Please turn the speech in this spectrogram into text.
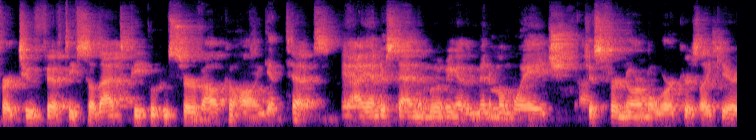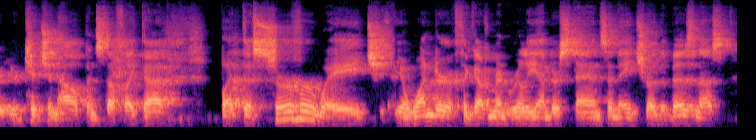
for 250. So that's people who serve alcohol and get tips. I understand the moving of the minimum wage just for normal workers like your, your kitchen help and stuff like that. But the server wage, you wonder if the government really understands the nature of the business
